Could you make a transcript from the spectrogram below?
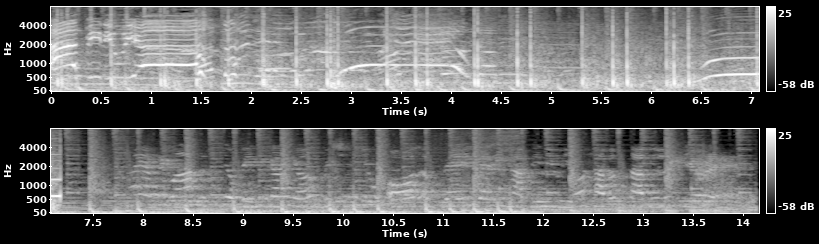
Happy New Year! Hi everyone, this is your Vedika here, wishing you all a very very happy new year. Have a fabulous year.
